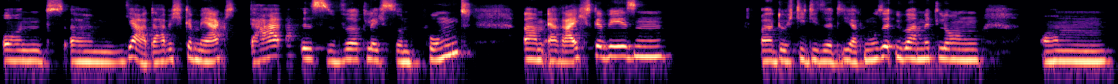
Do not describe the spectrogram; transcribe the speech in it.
Und ähm, ja, da habe ich gemerkt, da ist wirklich so ein Punkt ähm, erreicht gewesen äh, durch die, diese Diagnoseübermittlung, um,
